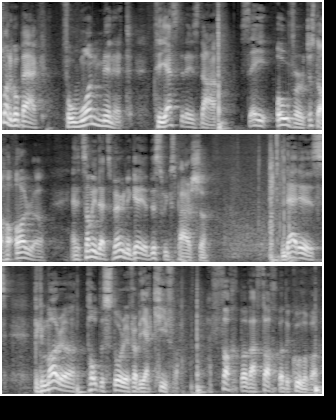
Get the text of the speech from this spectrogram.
I want to go back for one minute to yesterday's daf, say over just a ha'ara, and it's something that's very negaya this week's parsha. And that is, the Gemara told the story of Rabbi Akiva, hafachba v'afachba the.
